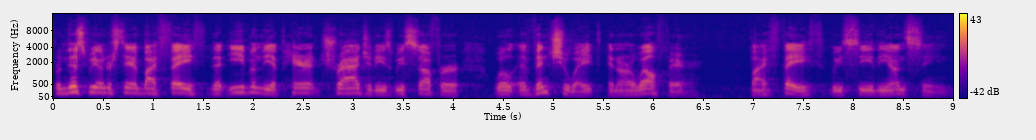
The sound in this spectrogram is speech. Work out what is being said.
From this, we understand by faith that even the apparent tragedies we suffer will eventuate in our welfare. By faith, we see the unseen.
